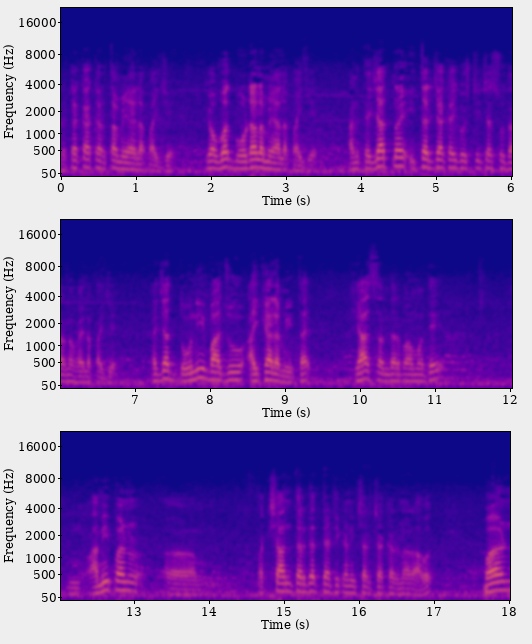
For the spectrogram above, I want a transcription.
घटकाकरता मिळायला पाहिजे किंवा वक बोर्डाला मिळाला पाहिजे. आणि त्याच्यातनं इतर ज्या काही गोष्टीच्या सुधारणा व्हायला पाहिजे ह्याच्यात दोन्ही बाजू ऐकायला मिळत आहेत ह्या संदर्भामध्ये आम्ही पण पक्षांतर्गत त्या ठिकाणी चर्चा करणार आहोत. पण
